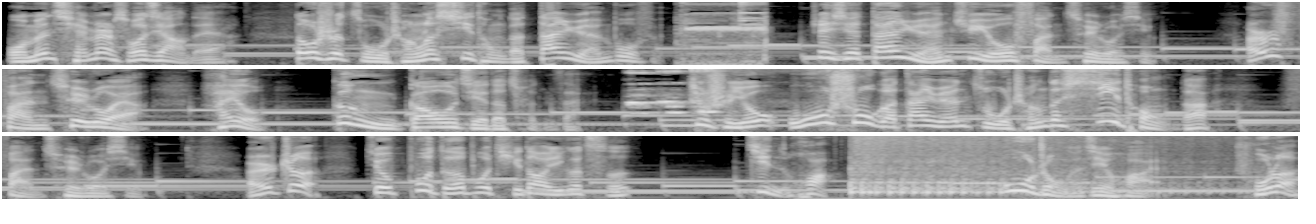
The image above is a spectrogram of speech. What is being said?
我们前面所讲的呀，都是组成了系统的单元部分，这些单元具有反脆弱性，而反脆弱呀，还有更高阶的存在，就是由无数个单元组成的系统的反脆弱性，而这就不得不提到一个词：进化。物种的进化呀，除了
